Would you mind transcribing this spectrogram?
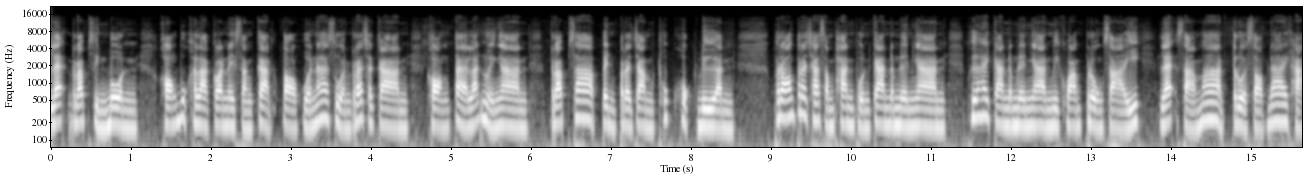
และรับสินบนของบุคลากรในสังกัดต่อหัวหน้าส่วนราชการของแต่ละหน่วยงาน รับทราบเป็นประจำทุก 6 เดือนพร้อมประชาสัมพันธ์ผลการดำเนินงาน เพื่อให้การดำเนินงานมีความโปร่งใส และสามารถตรวจสอบได้ค่ะ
